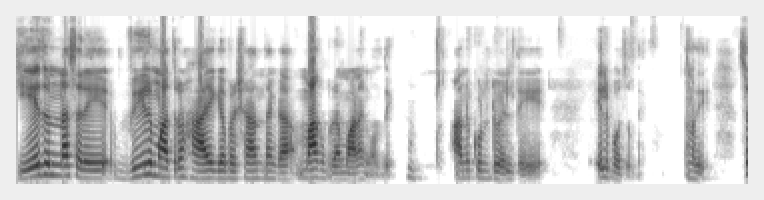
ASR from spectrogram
ఏది ఉన్నా సరే వీళ్ళు మాత్రం హాయిగా ప్రశాంతంగా మాకు బ్రహ్మాండంగా ఉంది. అనుకుంటూ వెళ్తే వెళ్ళిపోతుంది. అది. సో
